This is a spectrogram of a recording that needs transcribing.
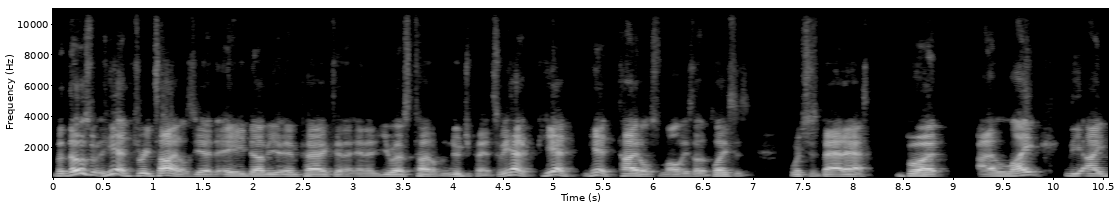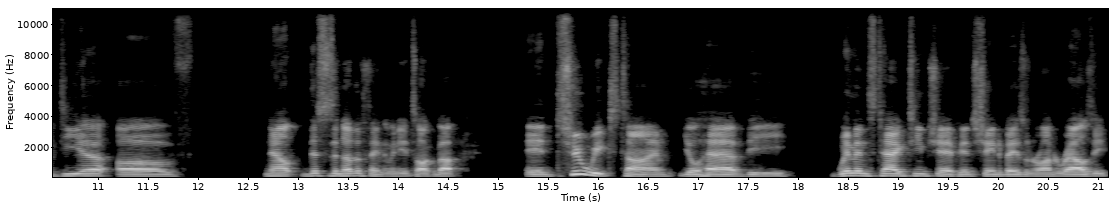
but those were, he had three titles. He had the AEW Impact and a, and a U.S. title from New Japan. So he had he had he had titles from all these other places, which is badass. But I like the idea of now. This is another thing that we need to talk about. In two weeks' time, you'll have the women's tag team champions Shayna Baszler and Ronda Rousey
